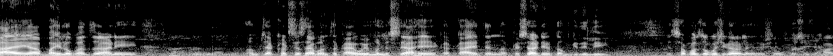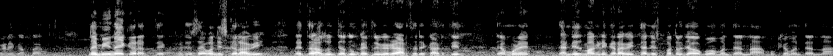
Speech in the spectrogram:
काय या भाई लोकांचं आणि आमच्या खडसे साहेबांचं काय वैमनस्य आहे? का काय त्यांना कशासाठी धमकी दिली? हे सखोल चौकशी करावी लागेल चौकशीची मागणी करतायत नाही मी नाही करत. ते खडसे साहेबांनीच करावी. नाहीतर अजून त्यातून काहीतरी वेगळ्या अर्थाने काढतील. त्यामुळे त्यांनीच मागणी करावी. त्यांनीच पत्र द्यावं गृहमंत्र्यांना मुख्यमंत्र्यांना.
